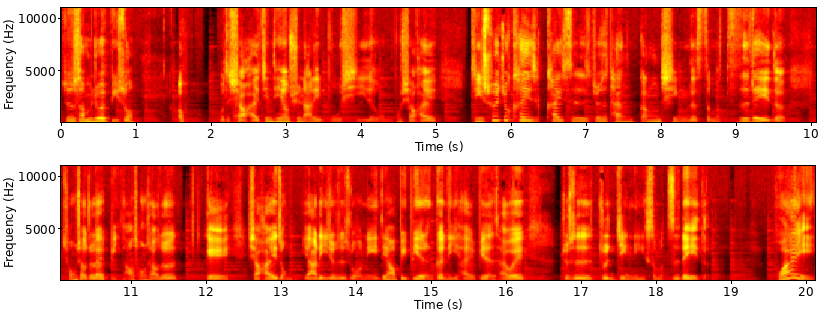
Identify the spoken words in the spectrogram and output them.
就是他们就会比说，我的小孩今天要去哪里补习了？我我小孩几岁就可以开始就是弹钢琴的什么之类的，从小就在比，然后从小就给小孩一种压力，就是说你一定要比别人更厉害，别人才会就是尊敬你什么之类的。Why？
